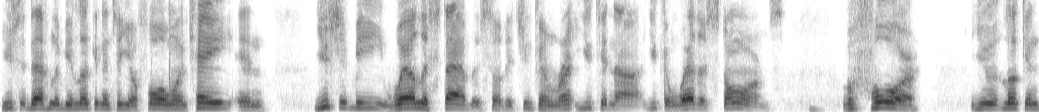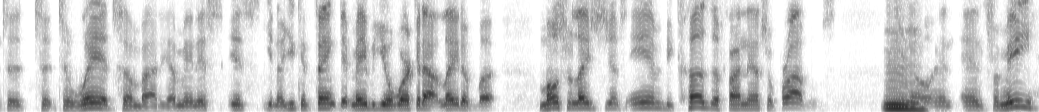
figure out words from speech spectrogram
You should definitely be looking into your 401k and you should be well established so that you can run, you can uh you can weather storms before you're looking to to to wed somebody. I mean, it's it's you know you can think that maybe you'll work it out later, but most relationships end because of financial problems. Mm. You know, and and for me,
